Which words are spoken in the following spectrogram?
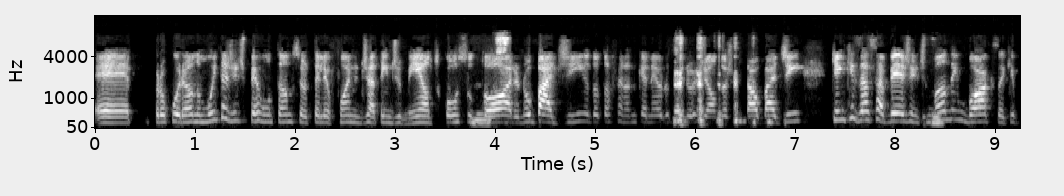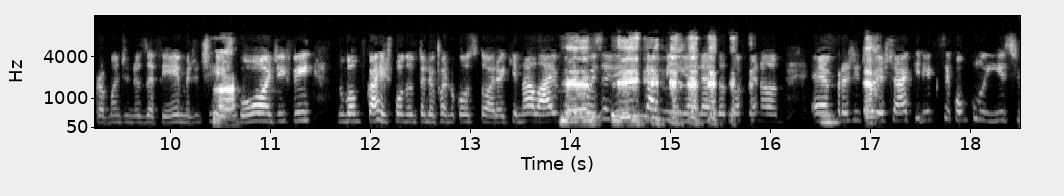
é, procurando, muita gente perguntando seu telefone de atendimento, consultório, no Badinho, doutor Fernando, que é neurocirurgião do Hospital Badim. Quem quiser saber, gente, uhum. manda inbox aqui para Band News FM, a gente tá. responde, enfim, não vamos ficar respondendo o telefone no consultório aqui na live, é, depois a gente encaminha, né, doutor Fernando? É, para a gente é. fechar, queria que você concluísse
